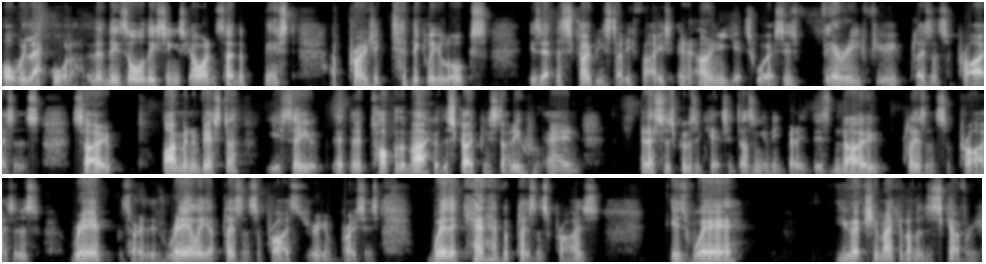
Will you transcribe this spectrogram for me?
or we lack water. There's all these things go on. So the best a project typically looks is at the scoping study phase, and it only gets worse. There's very few pleasant surprises. So I'm an investor. You see at the top of the market the scoping study, and, and that's as good as it gets. It doesn't get any better. There's no pleasant surprises. Rare, sorry, there's rarely a pleasant surprise during a process. Where they can have a pleasant surprise is where you actually make another discovery.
